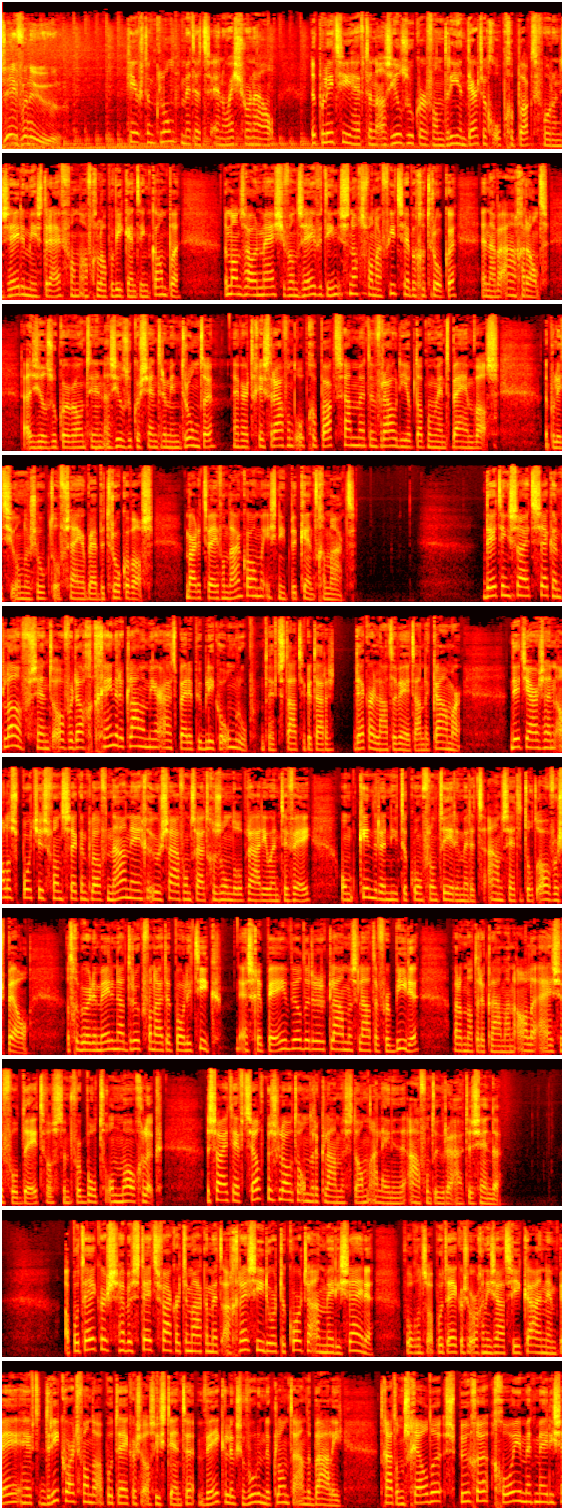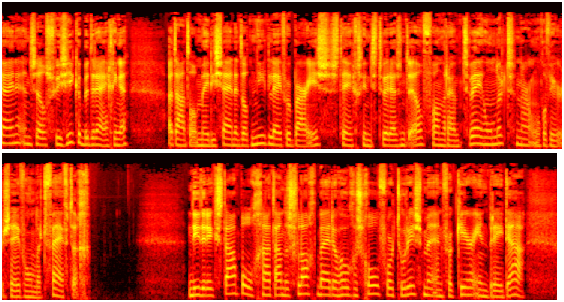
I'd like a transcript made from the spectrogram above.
7 uur. Kirsten Klomp met het NOS-journaal. De politie heeft een asielzoeker van 33 opgepakt... voor een zedenmisdrijf van afgelopen weekend in Kampen. De man zou een meisje van 17 s'nachts van haar fiets hebben getrokken... en hebben aangerand. De asielzoeker woont in een asielzoekerscentrum in Dronten. Hij werd gisteravond opgepakt samen met een vrouw die op dat moment bij hem was. De politie onderzoekt of zij erbij betrokken was. Waar de twee vandaan komen is niet bekendgemaakt. Datingsite Second Love zendt overdag geen reclame meer uit bij de publieke omroep. Dat heeft staatssecretaris Dekker laten weten aan de Kamer. Dit jaar zijn alle spotjes van Second Love na 9 uur s avonds uitgezonden op radio en tv... om kinderen niet te confronteren met het aanzetten tot overspel. Dat gebeurde mede na druk vanuit de politiek. De SGP wilde de reclames laten verbieden... maar omdat de reclame aan alle eisen voldeed was een verbod onmogelijk. De site heeft zelf besloten om de reclames dan alleen in de avonduren uit te zenden. Apothekers hebben steeds vaker te maken met agressie door tekorten aan medicijnen. Volgens apothekersorganisatie KNMP heeft driekwart van de apothekersassistenten wekelijks woedende klanten aan de balie. Het gaat om schelden, spugen, gooien met medicijnen en zelfs fysieke bedreigingen. Het aantal medicijnen dat niet leverbaar is steeg sinds 2011 van ruim 200 naar ongeveer 750. Diederik Stapel gaat aan de slag bij de Hogeschool voor Toerisme en Verkeer in Breda.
